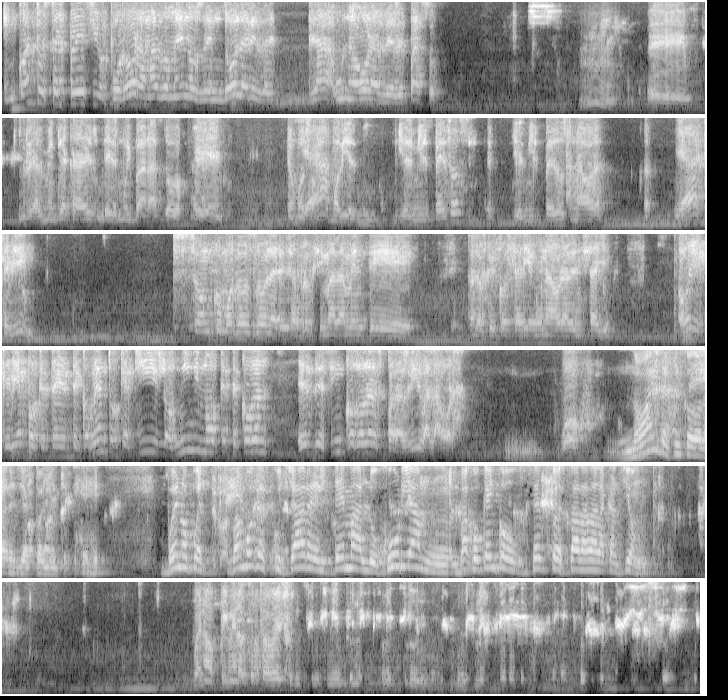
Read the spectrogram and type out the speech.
¿En cuánto está el precio por hora más o menos en dólares ya una hora de repaso? Mm, eh, realmente acá es, es muy barato. Eh, digamos, como 10 mil pesos, 10 mil pesos una hora. Ya, qué bien. Son como 2 dólares aproximadamente lo que costaría una hora de ensayo. Oye, qué bien, porque te, te comento que aquí lo mínimo que te cobran es de 5 dólares para arriba la hora. Wow. No hay de 5 dólares ya actualmente. Bueno, pues vamos a escuchar el tema Lujuria. Mm, ¿Bajo qué concepto está dada la canción? Bueno, primero que es un sentimiento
